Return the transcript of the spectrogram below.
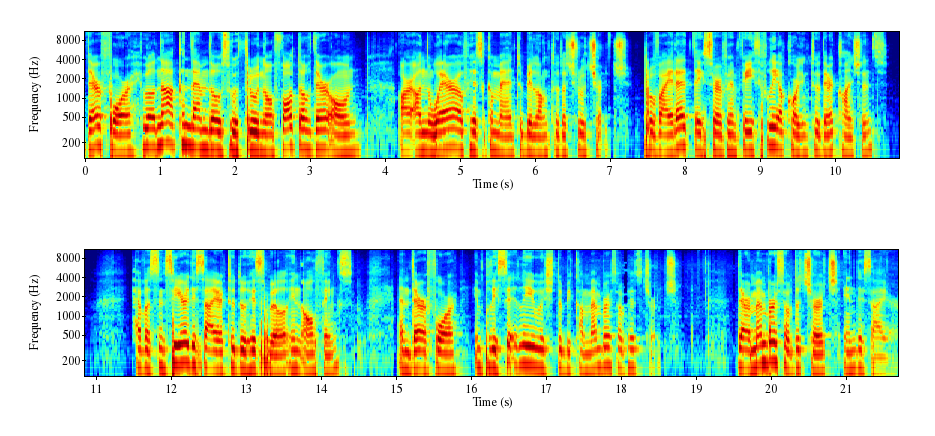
Therefore, he will not condemn those who through no fault of their own are unaware of his command to belong to the true church, provided they serve him faithfully according to their conscience, have a sincere desire to do his will in all things, and therefore implicitly wish to become members of his church. They are members of the church in desire.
